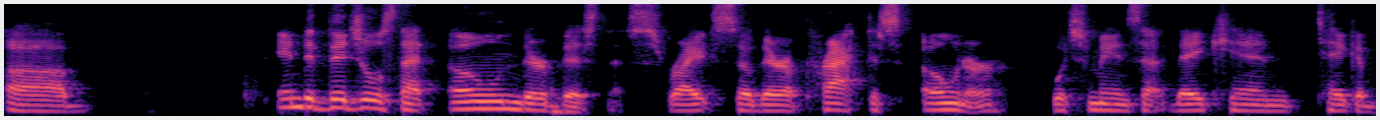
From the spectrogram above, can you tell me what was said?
uh, individuals that own their business, right? So they're a practice owner, which means that they can take a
